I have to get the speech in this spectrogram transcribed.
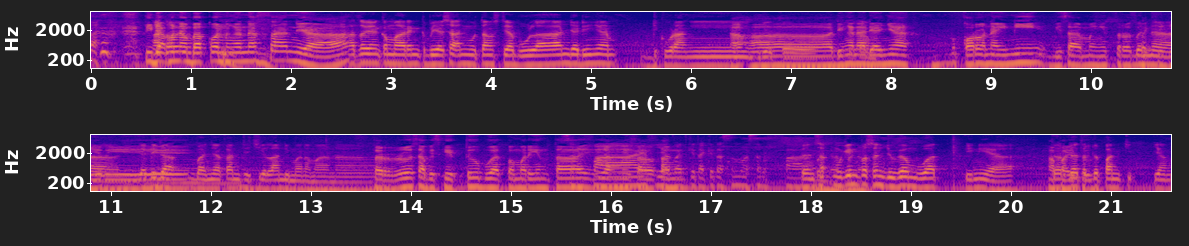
Tidak Atau- menambah kongenesan ya. Atau yang kemarin kebiasaan ngutang setiap bulan jadinya dikurangi Ah, gitu. dengan adanya corona ini bisa mengintrospeksi Benar. diri. Jadi gak banyakan cicilan di mana-mana. Terus habis itu buat pemerintah Survive, yang ya misalkan buat kita kita semua survive. Dan benar, mungkin benar. pesan juga buat ini ya. Apa Garda terdepan yang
